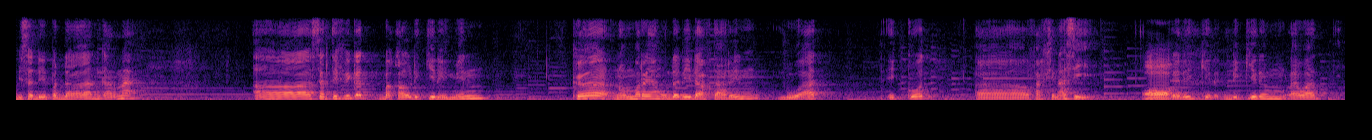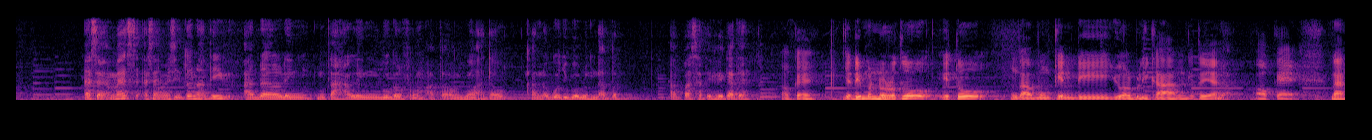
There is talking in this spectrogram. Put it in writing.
bisa diperdagangkan karena uh, sertifikat bakal dikirimin ke nomor yang udah didaftarin buat ikut uh, vaksinasi Oh, Jadi kir- dikirim lewat SMS, SMS itu nanti ada link entah link Google Form atau gua nggak tahu karena gue juga belum dapet apa sertifikat ya. oke. Jadi menurut lu itu nggak mungkin dijual belikan gitu ya? Oke. Nah,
